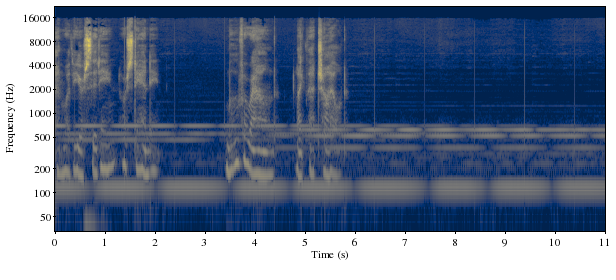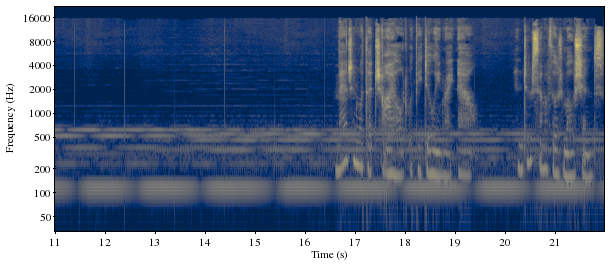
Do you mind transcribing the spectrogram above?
And whether you're sitting or standing, move around like that child. Imagine what that child would be doing right now and do some of those motions,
